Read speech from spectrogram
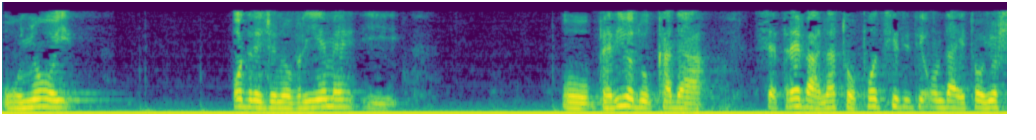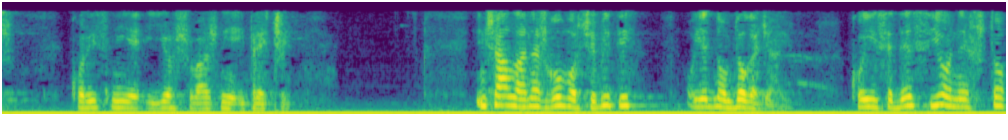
u njoj određeno vrijeme i u periodu kada se treba na to podsjetiti, onda je to još korisnije i još važnije i preče. Inša Allah, naš govor će biti o jednom događaju koji se desio nešto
